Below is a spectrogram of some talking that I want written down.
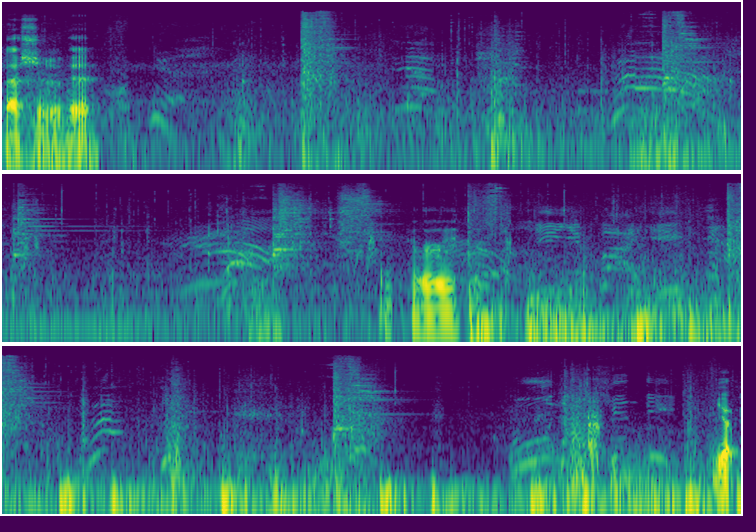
That should have hit. Parry. Yep.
